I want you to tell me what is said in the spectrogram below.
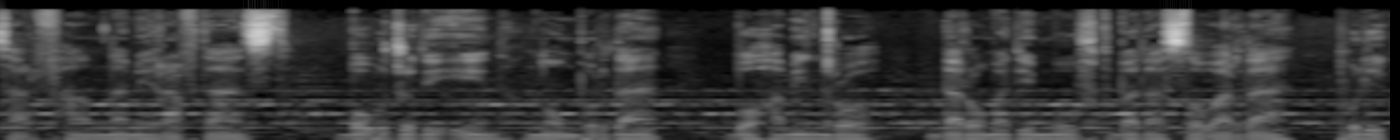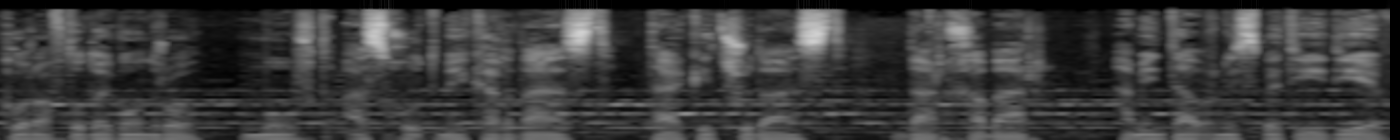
сарфҳам намерафтааст. Бо вуҷуди ин номбурда бо ҳамин роҳ даромади муфт ба даст оварда. Пули корафтодагонро муфт аз худ мекардааст таъкид шудааст дар хабар. Ҳамин тавр нисбати идиев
